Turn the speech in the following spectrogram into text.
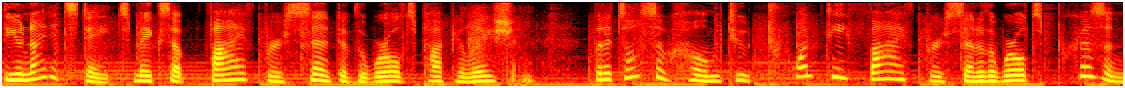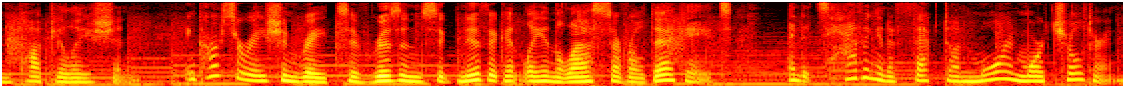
The United States makes up 5% of the world's population, but it's also home to 25% of the world's prison population. Incarceration rates have risen significantly in the last several decades, and it's having an effect on more and more children.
